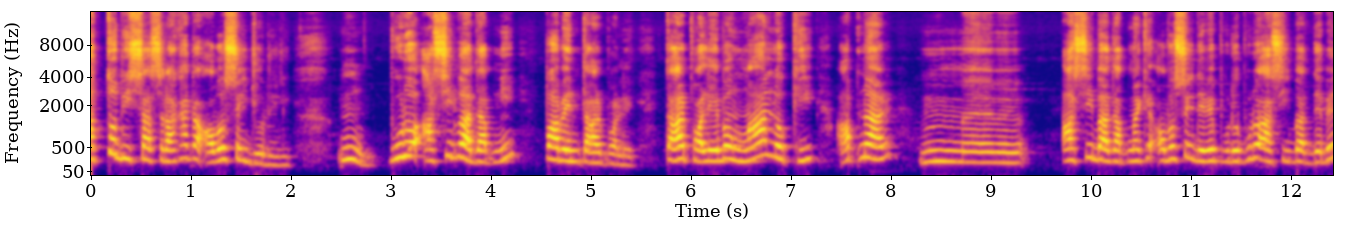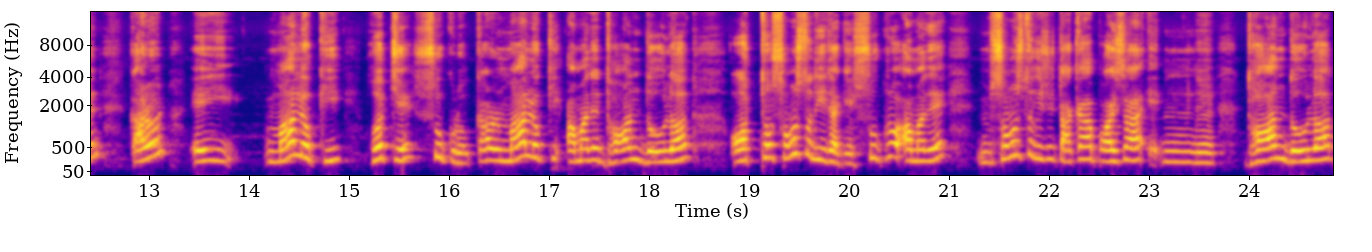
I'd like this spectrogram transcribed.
আত্মবিশ্বাস রাখাটা অবশ্যই জরুরি। পুরো আশীর্বাদ আপনি পাবেন তার ফলে। তার ফলে এবং মা লক্ষ্মী আপনার আশীর্বাদ আপনাকে অবশ্যই দেবে, পুরোপুরো আশীর্বাদ দেবেন। কারণ এই মা লক্ষ্মী হচ্ছে শুক্র। কারণ মা লক্ষ্মী আমাদের ধন, দৌলত, অর্থ সমস্ত দিয়ে থাকে। শুক্র আমাদের সমস্ত কিছু, টাকা, পয়সা ধন, দৌলত,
